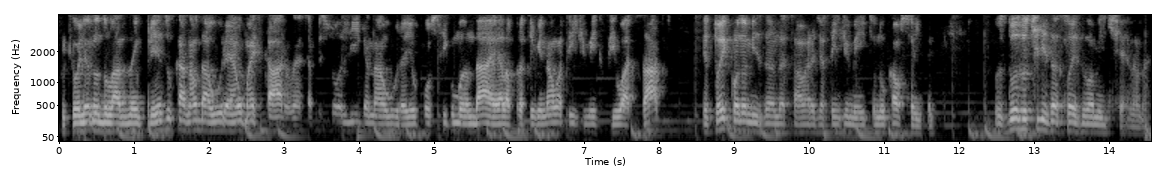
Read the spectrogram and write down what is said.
Porque olhando do lado da empresa, o canal da URA é o mais caro, né? Se a pessoa liga na URA e eu consigo mandar ela para terminar um atendimento via WhatsApp, eu estou economizando essa hora de atendimento no call center. As duas utilizações do Omnichannel, né?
